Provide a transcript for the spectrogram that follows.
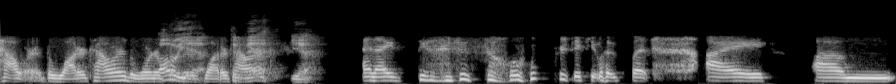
tower, the water tower, the Warner oh, Brothers yeah. water tower. Yeah. And I, this is so ridiculous, but I, um,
